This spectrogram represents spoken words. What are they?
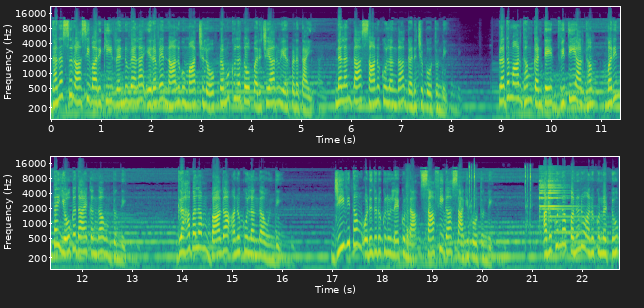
ధనస్సు రాశి వారికి రెండు వేల ఇరవై నాలుగు మార్చిలో ప్రముఖులతో పరిచయాలు ఏర్పడతాయి. నెలంతా సానుకూలంగా గడిచిపోతుంది. ప్రథమార్థం కంటే ద్వితీయార్థం మరింత యోగదాయకంగా ఉంటుంది. గ్రహబలం బాగా అనుకూలంగా ఉంది. జీవితం ఒడిదుడుకులు లేకుండా సాఫీగా సాగిపోతుంది. అనుకున్న పనులు అనుకున్నట్టు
